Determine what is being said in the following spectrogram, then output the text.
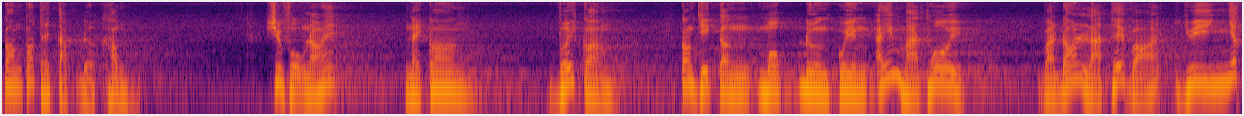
Con có thể tập được không? Sư phụ nói, này con, với con con chỉ cần một đường quyền ấy mà thôi, và đó là thế võ duy nhất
